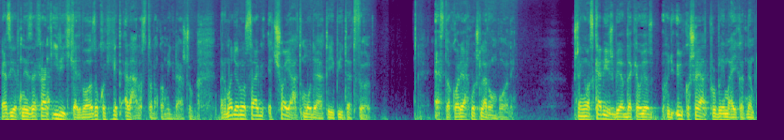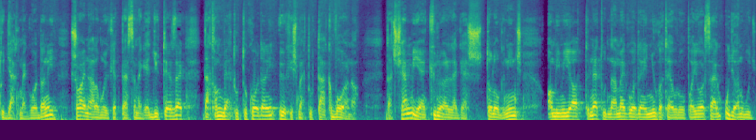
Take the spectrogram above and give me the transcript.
Ezért néznek ránk irigykedve azok, akiket elárasztanak a migránsok. Mert Magyarország egy saját modellt épített föl. Ezt akarják most lerombolni. Most engem az kevésbé érdekel, hogy, az, hogy ők a saját problémáikat nem tudják megoldani. Sajnálom őket, persze meg együtt érzek, de hát ha mi meg tudtuk oldani, ők is meg tudták volna. Tehát semmilyen különleges dolog nincs, ami miatt ne tudná megoldani egy nyugat-európai ország ugyanúgy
